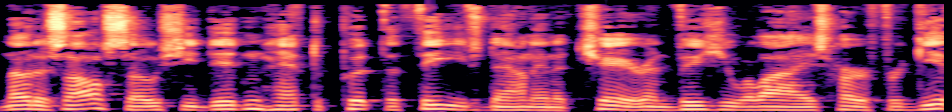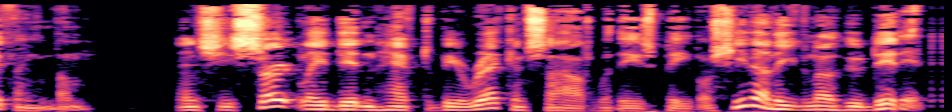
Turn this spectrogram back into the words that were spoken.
Notice also she didn't have to put the thieves down in a chair and visualize her forgiving them. And she certainly didn't have to be reconciled with these people. She doesn't even know who did it.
